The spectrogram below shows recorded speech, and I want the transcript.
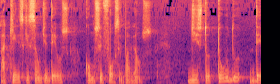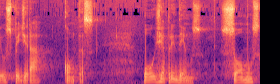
aqueles que são de Deus como se fossem pagãos. Disto tudo Deus pedirá contas. Hoje aprendemos, somos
